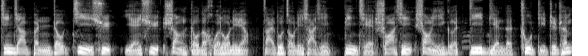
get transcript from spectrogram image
金价本周继续延续上周的回落力量，再度走低下行，并且刷新上一个低点的触底支撑。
